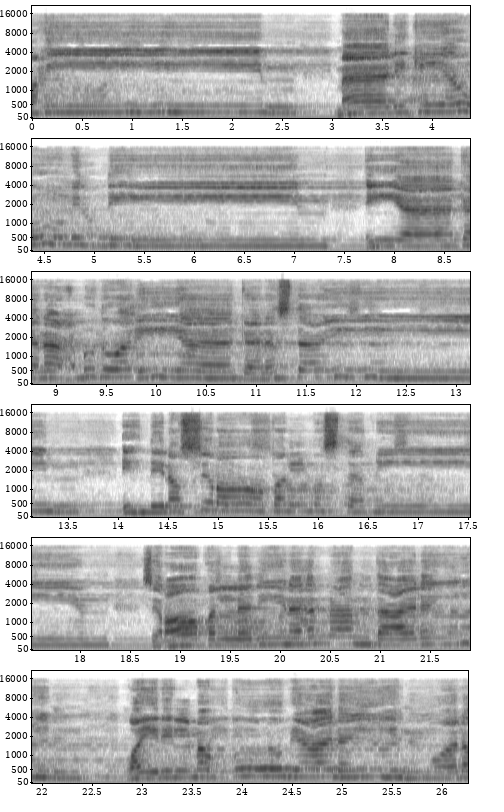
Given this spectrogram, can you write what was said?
রহিম مالك يوم الدين إياك نعبد وإياك نستعين اهدنا الصراط المستقيم صراط الذين أنعمت عليهم غير المغضوب عليهم ولا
